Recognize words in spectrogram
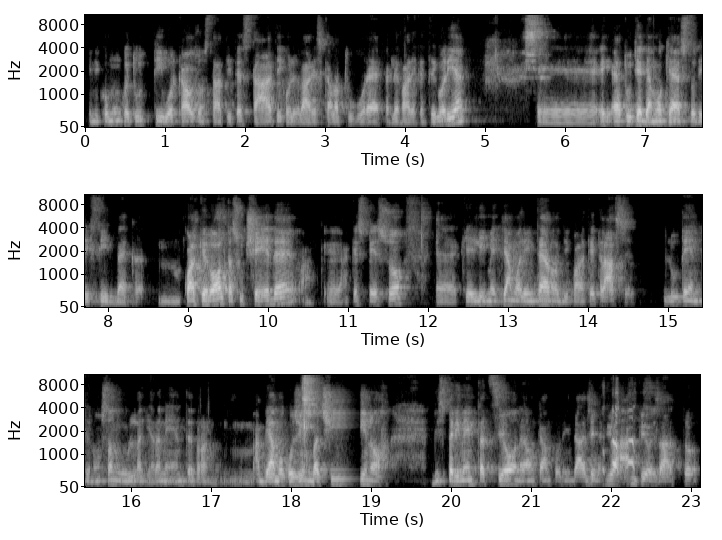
quindi comunque tutti i workout sono stati testati con le varie scalature per le varie categorie e, a tutti abbiamo chiesto dei feedback. Mm, qualche volta succede, anche, anche spesso, eh, che li mettiamo all'interno di qualche classe, l'utente non sa nulla chiaramente, però mm, abbiamo così un bacino di sperimentazione, un campo di indagine più ampio, esatto,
